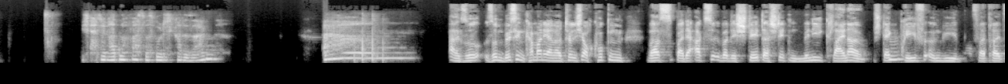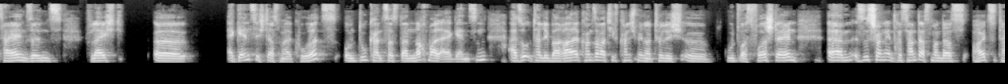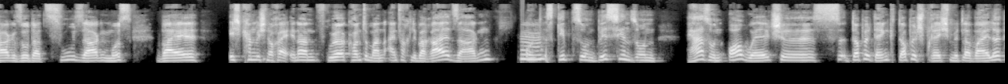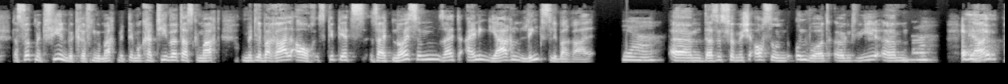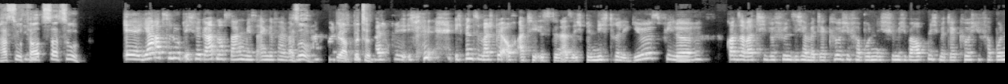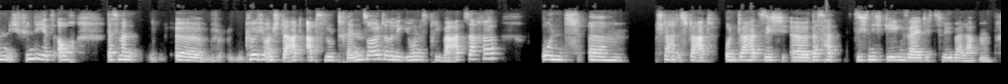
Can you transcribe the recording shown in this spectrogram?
ich hatte gerade noch was, was wollte ich gerade sagen? Ähm, also so ein bisschen kann man ja natürlich auch gucken, was bei der Achse über dich steht. Da steht ein mini kleiner Steckbrief, mhm. irgendwie zwei, drei Zeilen sind's. Vielleicht äh, ergänze ich das mal kurz und du kannst das dann nochmal ergänzen. Also unter liberal-konservativ kann ich mir natürlich äh, gut was vorstellen. Ähm, es ist schon interessant, dass man das heutzutage so dazu sagen muss, weil ich kann mich noch erinnern, früher konnte man einfach liberal sagen mhm. und es gibt so ein bisschen so ein ja, so ein Orwellsches Doppeldenk, Doppelsprech mittlerweile. Das wird mit vielen Begriffen gemacht. Mit Demokratie wird das gemacht und mit liberal auch. Es gibt jetzt seit neuestem, seit einigen Jahren linksliberal. Ja. Ähm, das ist für mich auch so ein Unwort irgendwie. Ähm, ja. ja. Ist, hast du Thoughts dazu? Äh, ja, absolut. Ich will gerade noch sagen, mir ist eingefallen, was Ach so, ich sagen ja, ich bitte. Beispiel, ich, ich, bin zum Beispiel auch Atheistin, also ich bin nicht religiös. Viele mhm. Konservative fühlen sich ja mit der Kirche verbunden. Ich fühle mich überhaupt nicht mit der Kirche verbunden. Ich finde jetzt auch, dass man äh, Kirche und Staat absolut trennen sollte. Religion ist Privatsache und ähm, Staat ist Staat. Und da hat sich, äh, das hat sich nicht gegenseitig zu überlappen.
